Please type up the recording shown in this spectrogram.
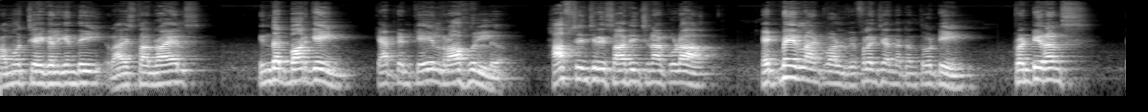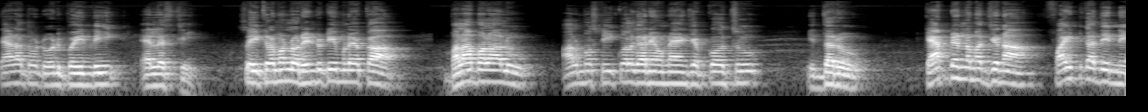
నమోదు చేయగలిగింది Rajasthan Royals. In that bargain captain KL Rahul half century సాధించినా కూడా హెడ్మేర్ లాంటి వాళ్ళు విఫలం చెందడంతో ట్వంటీ రన్స్ తేడాతోటి ఓడిపోయింది ఎల్ఎస్జి. సో ఈ క్రమంలో రెండు టీముల యొక్క బలాబలాలు ఆల్మోస్ట్ ఈక్వల్గానే ఉన్నాయని చెప్పుకోవచ్చు. ఇద్దరు క్యాప్టెన్ల మధ్యన ఫైట్గా దీన్ని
